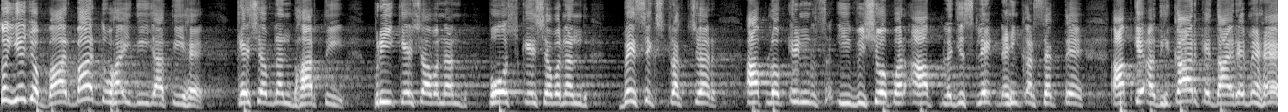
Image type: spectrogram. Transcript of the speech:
तो ये जो बार बार दुहाई दी जाती है, Keshavananda Bharati pre Keshavananda post Keshavananda basic structure आप लोग इन विषयों पर आप लेजिस्लेट नहीं कर सकते, आपके अधिकार के दायरे में है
